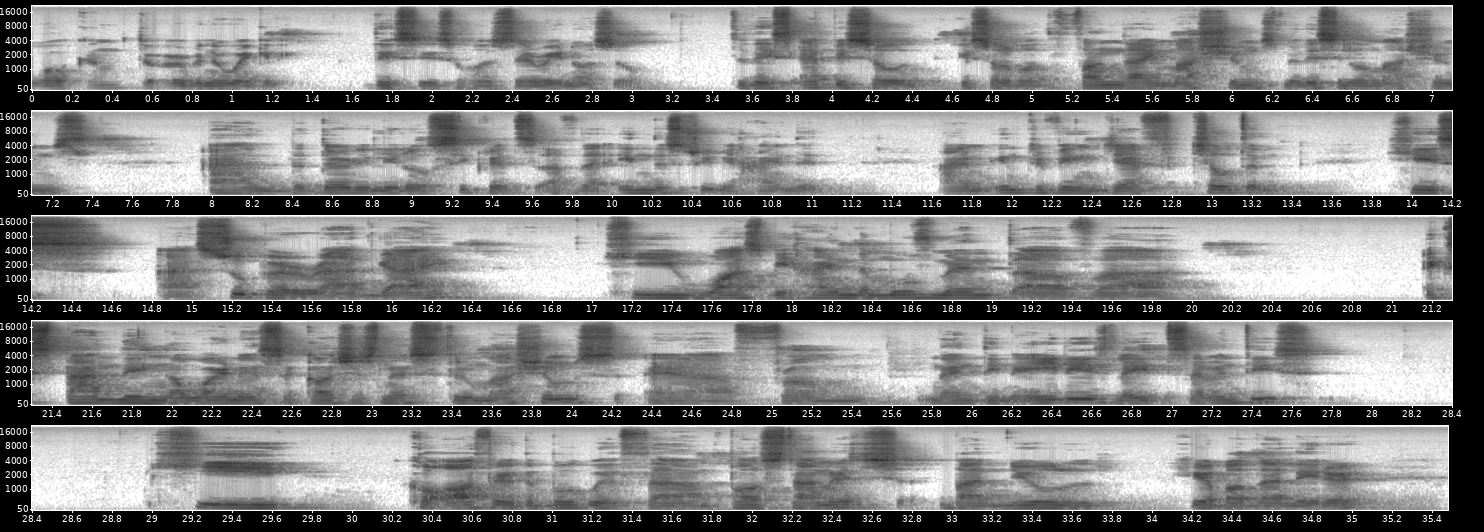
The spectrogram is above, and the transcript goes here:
Welcome to Urban Awakening. This is Jose Reynoso. Today's episode is all about fungi, mushrooms, medicinal mushrooms, and the dirty little secrets of the industry behind it. I'm interviewing Jeff Chilton. He's a super rad guy. He was behind the movement of uh, expanding awareness and consciousness through mushrooms uh, from 1980s, late 70s. He co-authored the book with um, Paul Stamets, but you'll hear about that later.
